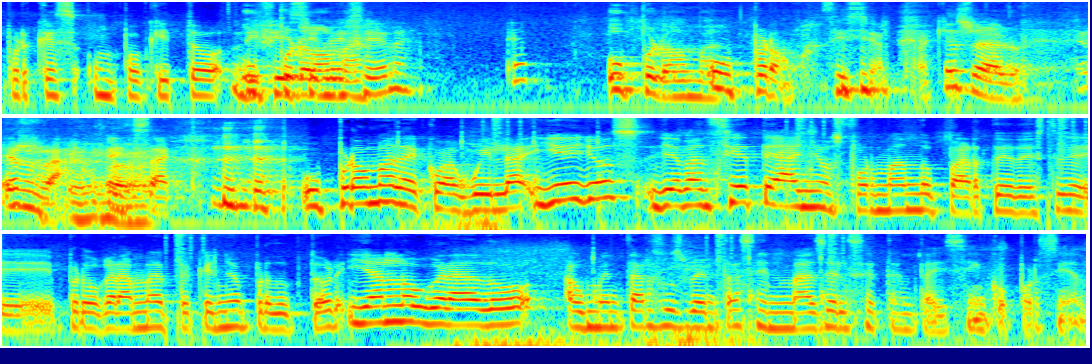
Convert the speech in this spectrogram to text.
porque es un poquito difícil de decir. ¿Eh? Uproma. Uproma, sí, cierto. Aquí es raro. Es raro, exacto. Uproma de Coahuila. Y ellos llevan siete años formando parte de este programa de pequeño productor y han logrado aumentar sus ventas en más del 75%.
